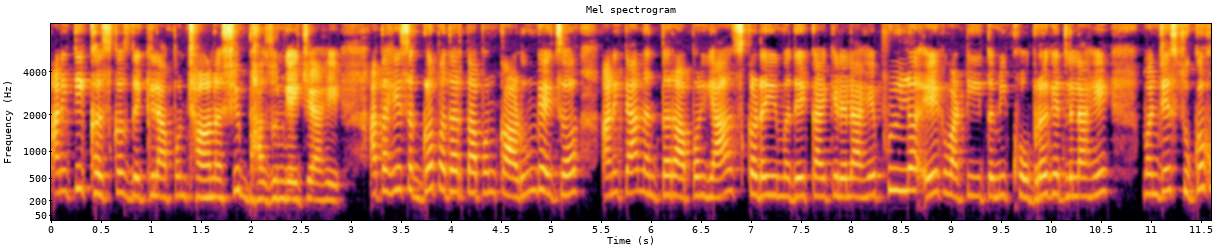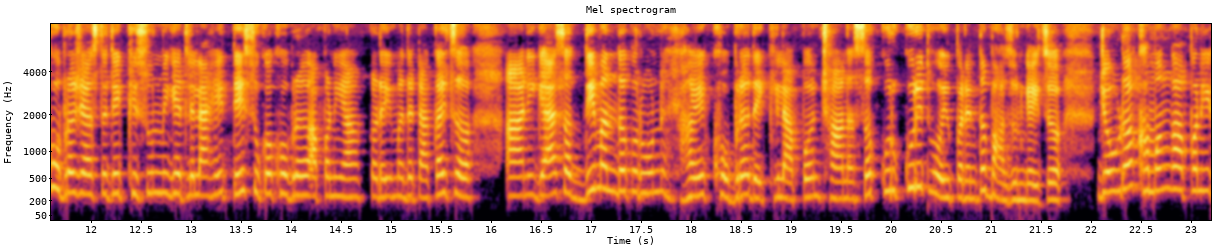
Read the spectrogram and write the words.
आणि ती खसखस देखील आपण छान अशी भाजून घ्यायची आहे. आता हे सगळं पदार्थ आपण काढून घ्यायचं आणि त्यानंतर आपण याच कढईमध्ये काय केलेलं आहे फुल्ल एक वाटी इथं मी खोबरं घेतलेलं आहे. म्हणजे सुकं खोबरं जे असतं ते खिसून मी घेतलेलं आहे ते सुकं खोबरं आपण या कढईमध्ये टाकायचं आणि गॅस अगदी मंद करून हे खो खोबरं देखील आपण छान असं कुरकुरीत होईपर्यंत भाजून घ्यायचं. जेवढं खमंग आपण हे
